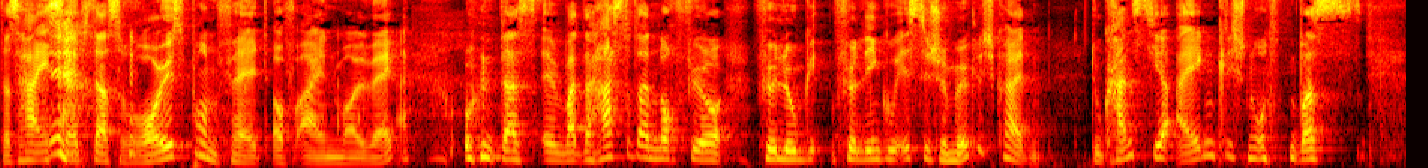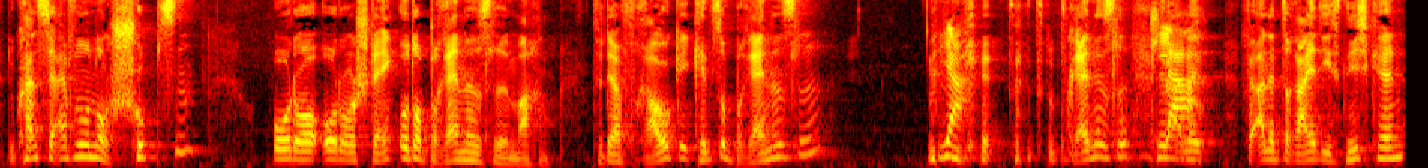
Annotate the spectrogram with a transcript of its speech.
Das heißt, selbst das Räuspern fällt auf einmal weg. Und das, äh, was hast du dann noch für, für, für linguistische Möglichkeiten? Du kannst hier eigentlich nur was, du kannst hier einfach nur noch schubsen oder, oder stecken oder Brennnessel machen. Zu der Frau, kennst du Brennnessel? Ja. Brennnessel, Klar. Für, alle, für alle drei, die es nicht kennen.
